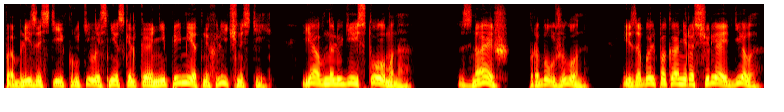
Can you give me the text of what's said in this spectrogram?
Поблизости крутилось несколько неприметных личностей, явно людей Столмана. «Знаешь», — продолжил он, Изабель пока не расширяет дело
